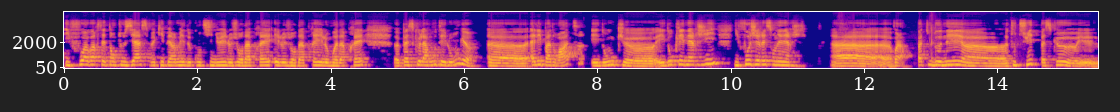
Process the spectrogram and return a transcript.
il faut avoir cet enthousiasme qui permet de continuer le jour d'après et le jour d'après et le mois d'après, euh, parce que la route est longue, euh, elle est pas droite, et donc euh, et donc l'énergie, il faut gérer son énergie. voilà, pas tout donner tout de suite parce que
